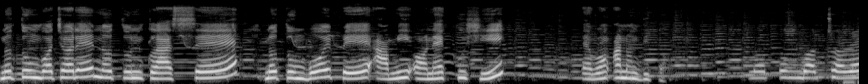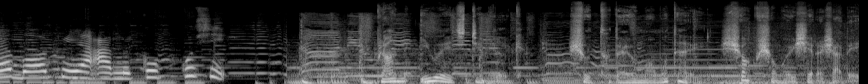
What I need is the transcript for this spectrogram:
নতুন বছরে নতুন ক্লাসে নতুন বই পেয়ে আমি অনেক খুশি এবং আনন্দিত। নতুন বছরে বই পেয়ে আমি খুব খুশি। প্রাণ ইউএইচটি মিল্ক শুদ্ধতায় ও মমতায় সব সময় সেরা স্বাদে।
